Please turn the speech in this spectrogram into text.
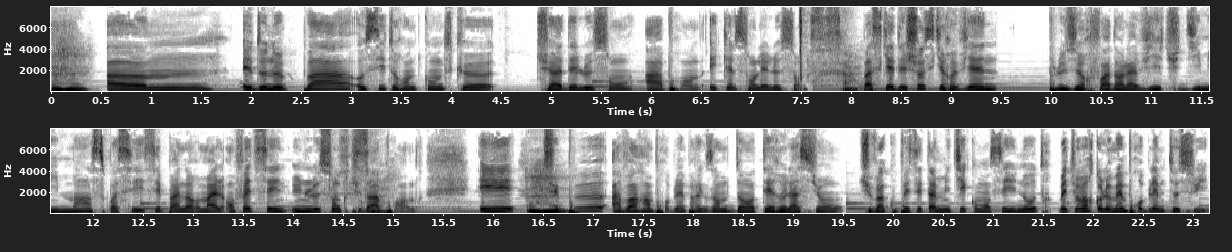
Mhm. Euh, et de ne pas aussi te rendre compte que tu as des leçons à apprendre. Et quelles sont les leçons? Parce qu'il y a des choses qui reviennent plusieurs fois dans la vie et tu te dis mais mince quoi c'est c'est pas normal. En fait c'est une, leçon que tu dois apprendre. Et mhm. tu peux avoir un problème par exemple dans tes relations. Tu vas couper cette amitié commencer une autre mais tu vas voir que le même problème te suit.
